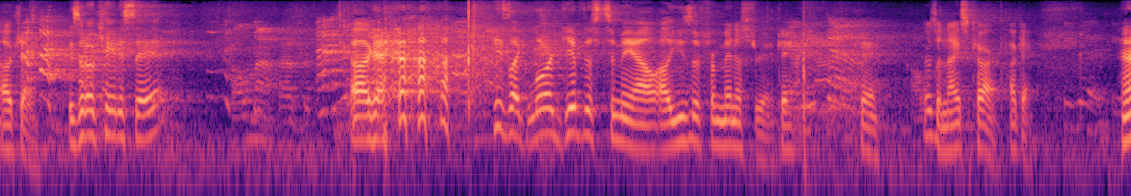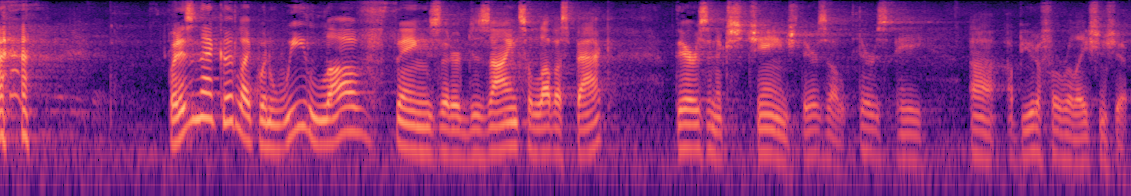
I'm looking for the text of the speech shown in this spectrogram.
okay. Is it okay to say it? Call them out, Pastor. Okay. He's like, Lord, give this to me. I'll, I'll use it for ministry. Okay. There Okay. There's a nice car. Okay. It. But isn't that good? Like when we love things that are designed to love us back, there's an exchange. There's a there's a uh, a beautiful relationship.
